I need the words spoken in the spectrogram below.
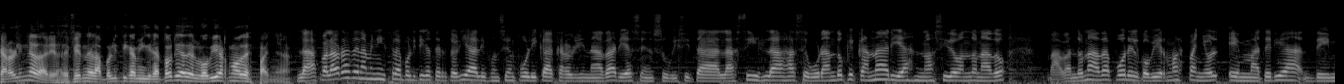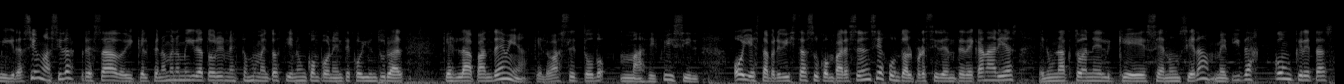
Carolina Darias defiende la política migratoria del Gobierno de España. Las palabras de la ministra de Política Territorial y Función Pública, Carolina Darias, en su visita a las islas, asegurando que Canarias no ha sido abandonado abandonada por el gobierno español en materia de inmigración. Así lo ha expresado y que el fenómeno migratorio en estos momentos tiene un componente coyuntural que es la pandemia, que lo hace todo más difícil. Hoy está prevista su comparecencia junto al presidente de Canarias en un acto en el que se anunciarán medidas concretas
